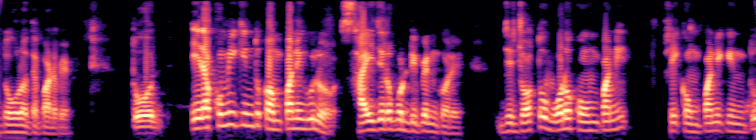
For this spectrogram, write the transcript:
দৌড়াতে পারবে। তো এরকমই কিন্তু কোম্পানিগুলো সাইজের ওপর ডিপেন্ড করে যে যত বড় কোম্পানি সেই কোম্পানি কিন্তু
